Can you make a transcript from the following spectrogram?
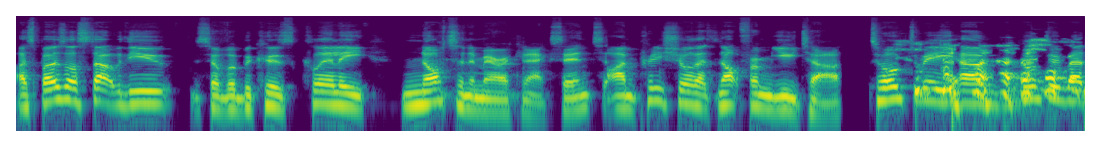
I suppose I'll start with you, Silva, because clearly not an American accent. I'm pretty sure that's not from Utah. Talk to me. Um, talk to me about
